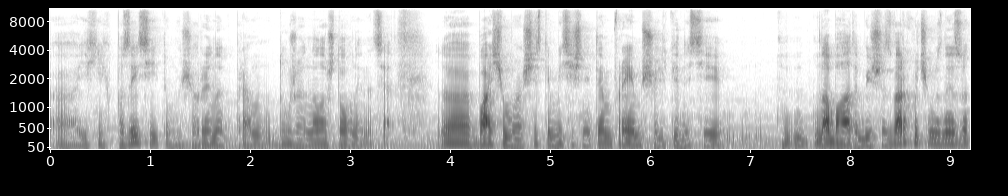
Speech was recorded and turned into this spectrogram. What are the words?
е, їхніх позицій, тому що ринок прям дуже налаштований на це. Е, бачимо 6-місячний таймфрейм, що ліквідності набагато більше зверху, ніж знизу.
